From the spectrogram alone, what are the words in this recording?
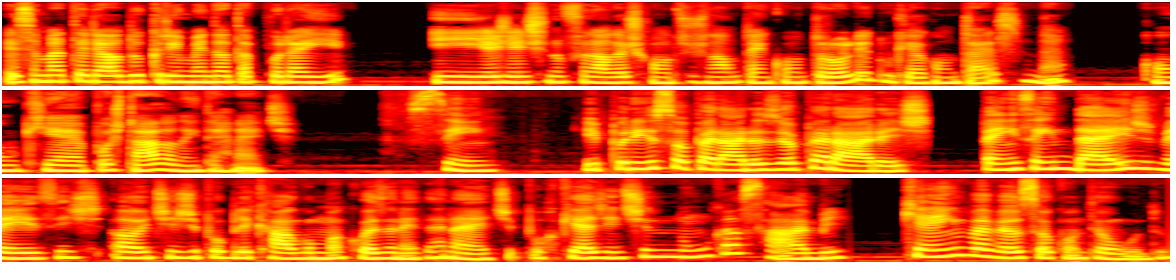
esse material do crime ainda tá por aí e a gente no final das contas não tem controle do que acontece, né? Com o que é postado na internet. Sim. E por isso operários e operárias pensem 10 vezes antes de publicar alguma coisa na internet, porque a gente nunca sabe quem vai ver o seu conteúdo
